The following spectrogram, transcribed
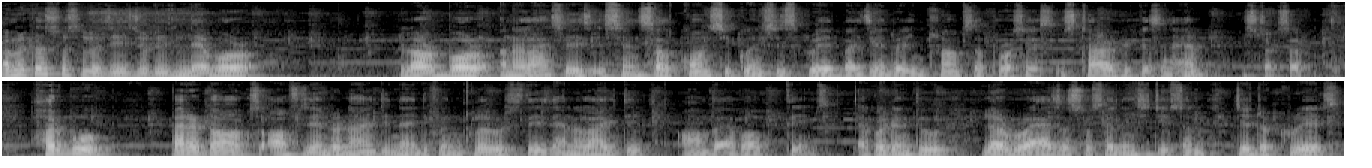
American sociologist Judith Labor Lorber analyzes essential consequences created by gender in terms of process, stratification, and structure. Her book, Paradox of Gender 1994 includes these analytics on the above themes. According to Lorber, as a social institution, gender creates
